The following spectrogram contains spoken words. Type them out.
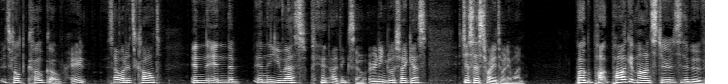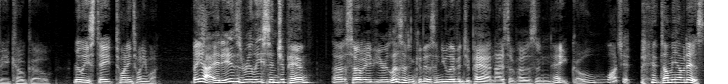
it's called Coco, right? Is that what it's called in in the in the U.S.? I think so, or in English, I guess. It just says 2021. Po- po- Pocket Monsters, the movie Coco, release date 2021. But yeah, it is released in Japan. Uh, so if you're listening to this and you live in Japan, I suppose, and hey, go watch it. Tell me how it is.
